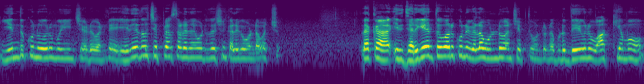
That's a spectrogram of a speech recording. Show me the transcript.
ఎందుకు నోరు మోయించాడు అంటే ఏదేదో చెప్పేస్తాడనే ఉద్దేశం కలిగి ఉండవచ్చు. లేక ఇది జరిగేంత వరకు నువ్వు ఇలా ఉండు అని చెప్తూ ఉంటున్నప్పుడు దేవుని వాక్యము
